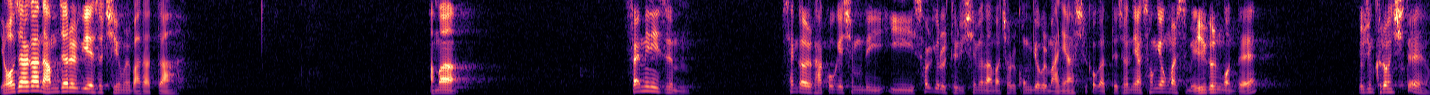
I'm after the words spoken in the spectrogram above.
여자가 남자를 위해서 지음을 받았다. 아마 페미니즘 생각을 갖고 계신 분들이 이 설교를 들으시면 아마 저를 공격을 많이 하실 것 같아요. 저는 그냥 성경 말씀을 읽은 건데 요즘 그런 시대예요.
